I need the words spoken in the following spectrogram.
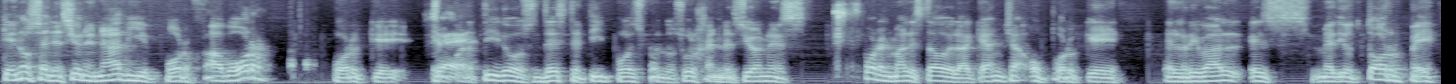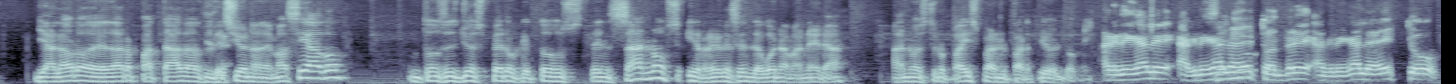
que no se lesione nadie, por favor, porque en partidos de este tipo es cuando surgen lesiones por el mal estado de la cancha o porque el rival es medio torpe y a la hora de dar patadas lesiona demasiado. Entonces yo espero que todos estén sanos y regresen de buena manera a nuestro país para el partido del domingo. Agregale, agregale a esto, André, agregale a esto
